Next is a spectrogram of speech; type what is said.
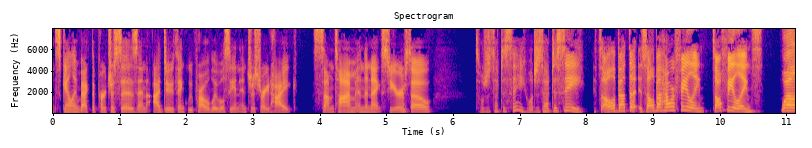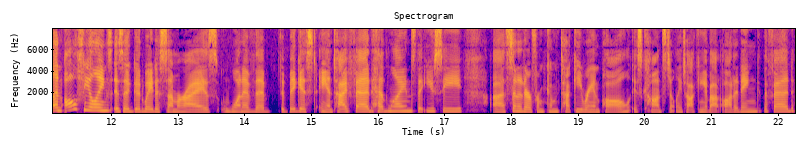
scaling back the purchases and I do think we probably will see an interest rate hike sometime in the next year or so. So we'll just have to see. We'll just have to see. It's all about the it's all about how we're feeling. It's all feelings. Well, and all feelings is a good way to summarize one of the, the biggest anti Fed headlines that you see. Uh, Senator from Kentucky, Rand Paul, is constantly talking about auditing the Fed.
